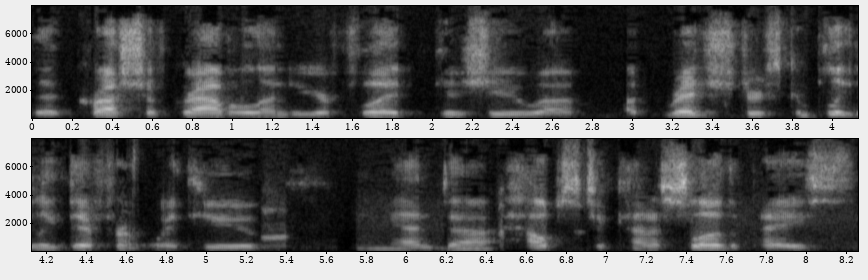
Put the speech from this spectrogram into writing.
the crush of gravel under your foot gives you a, a registers completely different with you, and uh, helps to kind of slow the pace,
